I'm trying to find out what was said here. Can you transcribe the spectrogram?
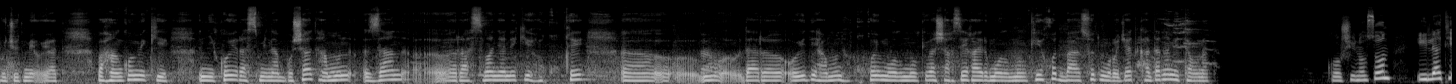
вуҷуд меояд. Ва ҳангоме ки никоҳи расмӣ набошад ҳамун зан э, расман яъне ки ҳуқуқи дар оиди ҳамун ҳуқуқҳои молумулкӣ ва шахсии ғайримолумулкии худ ба суд муроҷиат карда наметавонад коршиносон иллати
